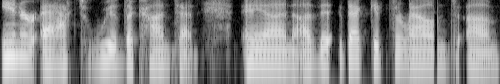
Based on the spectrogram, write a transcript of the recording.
interact with the content? And uh, th that gets around um,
